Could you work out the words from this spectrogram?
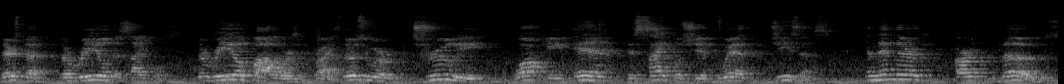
There's the, the real disciples, the real followers of Christ, those who are truly walking in discipleship with Jesus. And then there are those.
